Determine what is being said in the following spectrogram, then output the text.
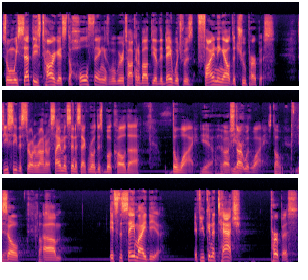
So when we set these targets, the whole thing is what we were talking about the other day, which was finding out the true purpose. So you see this thrown around. Simon Sinek wrote this book called uh, The Why. Yeah. Heard- Uh, start yeah. with why. Start. Yeah. So um, it's the same idea. If you can attach purpose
